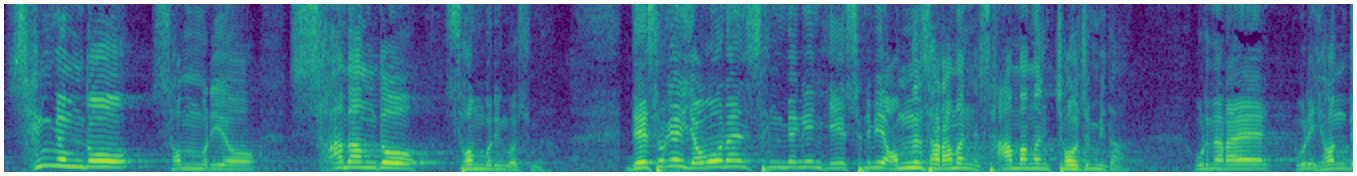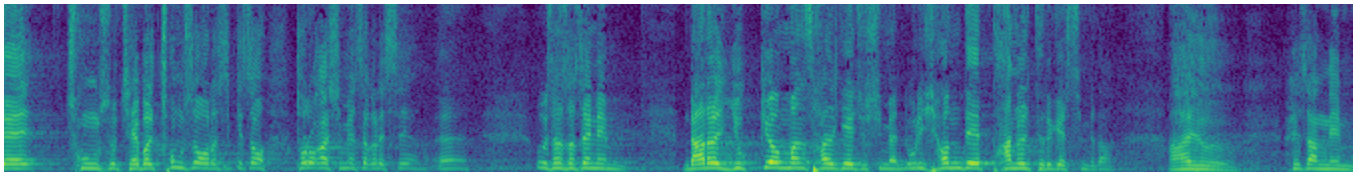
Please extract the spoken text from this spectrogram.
생명도 선물이요 사망도 선물인 것입니다. 내 속에 영원한 생명인 예수님이 없는 사람은 사망은 저주입니다. 우리나라의 우리 현대 총수 재벌 총수 어르신께서 돌아가시면서 그랬어요. 예. 의사 선생님 나를 6개월만 살게 해주시면 우리 현대 반을 들으겠습니다. 아유 회장님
